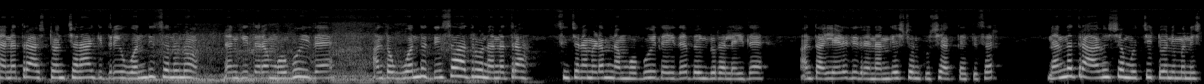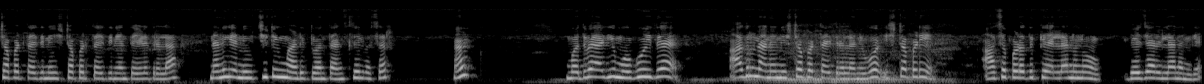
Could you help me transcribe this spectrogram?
ನನ್ನ ಹತ್ರ ಅಷ್ಟೊಂದು ಚೆನ್ನಾಗಿದ್ರಿ ಒಂದು ದಿವಸನೂ ನನಗೆ ಈ ಥರ ಮಗು ಇದೆ ಅಂತ ಒಂದು ದಿವಸ ಆದರೂ ನನ್ನ ಹತ್ರ, ಸಿಂಚನ ಮೇಡಮ್ ನಮ್ಮ ಮಗು ಇದೆ ಇದೆ, ಬೆಂಗಳೂರಲ್ಲೇ ಇದೆ ಅಂತ ಹೇಳಿದಿದ್ರೆ ನನಗೆ ಎಷ್ಟೊಂದು ಖುಷಿ ಆಗ್ತಾಯಿತ್ತು ಸರ್. ನನ್ನ ಹತ್ರ ಆ ವಿಷಯ ಮುಚ್ಚಿಟ್ಟು ನಿಮ್ಮನ್ನು ಇಷ್ಟಪಡ್ತಾ ಇದ್ದೀನಿ ಇಷ್ಟಪಡ್ತಾ ಇದ್ದೀನಿ ಅಂತ ಹೇಳಿದ್ರಲ್ಲ, ನನಗೆ ನೀವು ಚೀಟಿಂಗ್ ಮಾಡಿದ್ದು ಅಂತ ಅನಿಸ್ಲಿಲ್ವಾ ಸರ್? ಹಾಂ? ಮದುವೆ ಆಗಿ ಮಗು ಇದೆ. ಆದರೂ ನಾನೇನು ಇಷ್ಟಪಡ್ತಾ ಇದ್ರಲ್ಲ ನೀವು? ಇಷ್ಟಪಡಿ ಆಸೆ ಪಡೋದಕ್ಕೆ ಎಲ್ಲನೂ ಬೇಜಾರಿಲ್ಲ ನನಗೆ.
